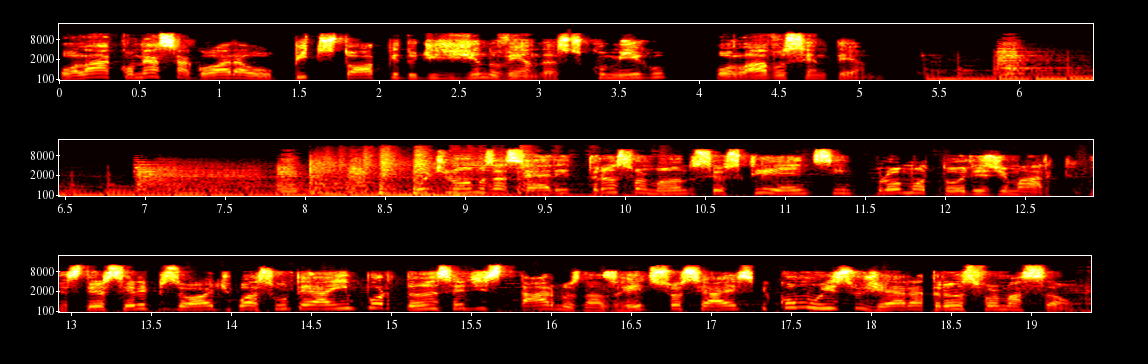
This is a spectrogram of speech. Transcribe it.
Olá, começa agora o Pit Stop do Dirigindo Vendas. Comigo, Olavo Centeno. Continuamos a série transformando seus clientes em promotores de marca. Nesse terceiro episódio, o assunto é a importância de estarmos nas redes sociais e como isso gera transformação.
